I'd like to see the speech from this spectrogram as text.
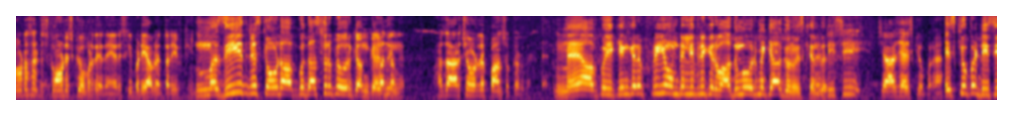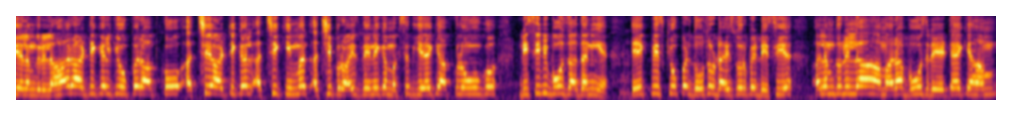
थोड़ा सा डिस्काउंट इसके ऊपर दे दें यार इसकी बड़ी आपने तारीफ़ की मजीद डिस्काउंट आपको दस रुपए और कम कर देंगे। हज़ार छोड़ दे पाँच सौ कर दें। मैं आपको यकीन करें फ्री होम डिलीवरी करवा दूँगा और मैं क्या करूँ इसके अंदर? डीसी चार्ज है इसके ऊपर है। इसके ऊपर डीसी अलहमदिल्ला हर आर्टिकल के ऊपर आपको अच्छे आर्टिकल अच्छी कीमत अच्छी प्राइस देने का मकसद ये है कि आपको लोगों को डीसी भी बहुत ज़्यादा नहीं है। एक पीस के ऊपर 200 ढाई सौ रुपये डी है। अलहमदिल्ला हमारा वो रेट है कि हम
